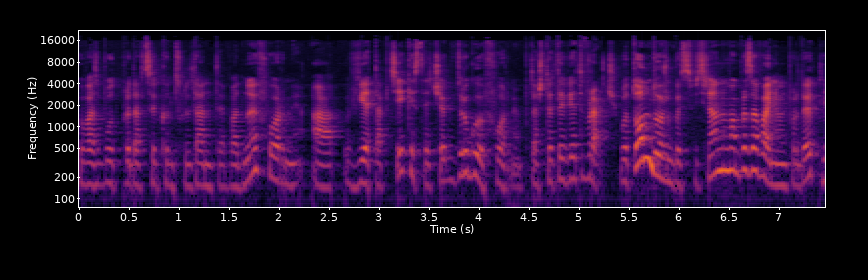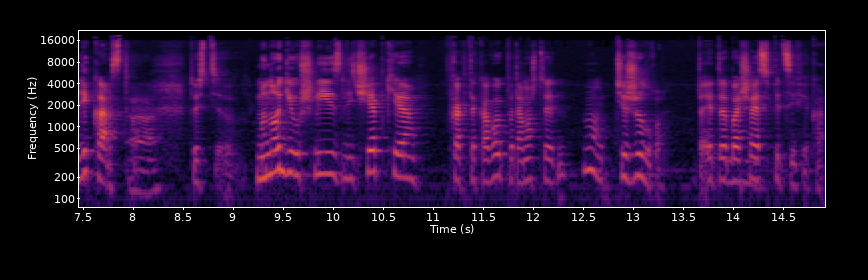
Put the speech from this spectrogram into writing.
у вас будут продавцы-консультанты в одной форме, а в ветаптеке стоит человек в другой форме, потому что это ветврач. Вот он должен быть с ветеринарным образованием, он продает лекарства. А. То есть э, многие ушли из лечебки как таковой, потому что ну, тяжело. Это большая специфика.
